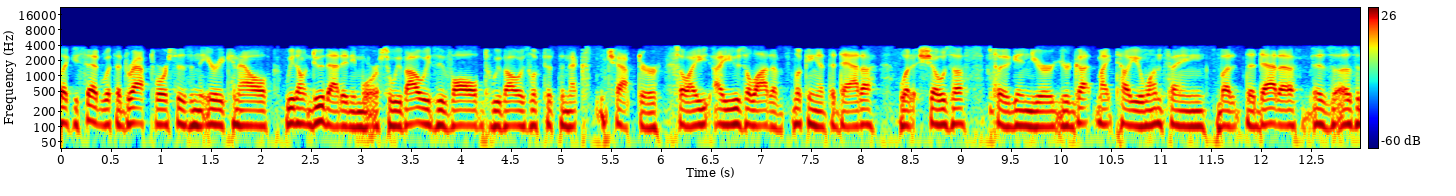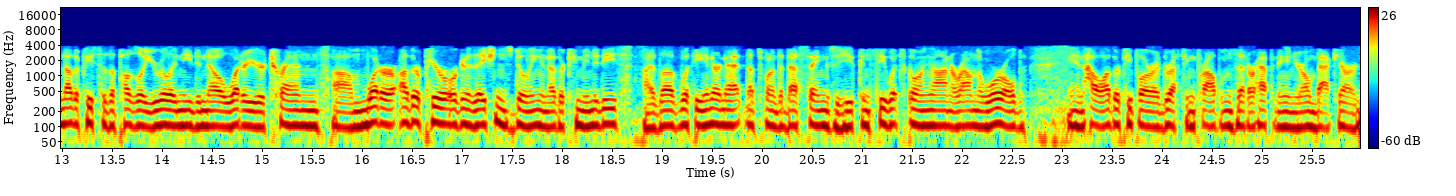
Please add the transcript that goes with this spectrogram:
like you said, with the draft horses and the Erie Canal, we don't do that anymore. So we've always evolved. We've always looked at the next chapter. So I I use a lot of looking at the data, what it shows us. So again, your your gut might tell you one thing but the data is, is another piece of the puzzle. You really need to know what are your trends, um, what are other peer organizations doing in other communities. I love with the internet, that's one of the best things is you can see what's going on around the world and how other people are addressing problems that are happening in your own backyard.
